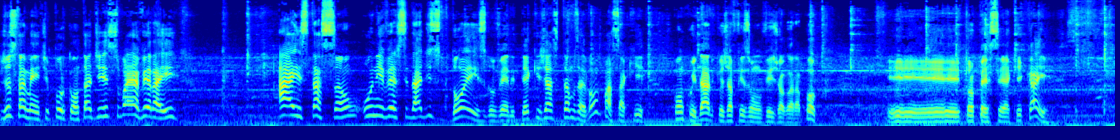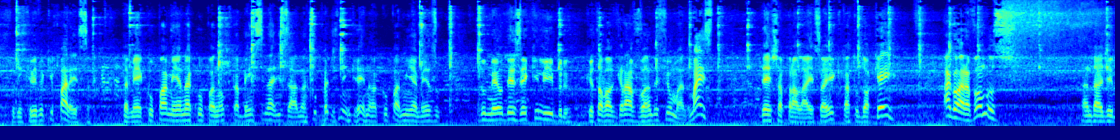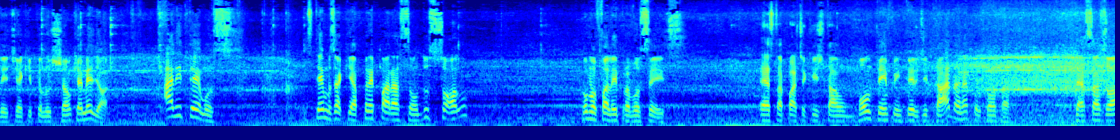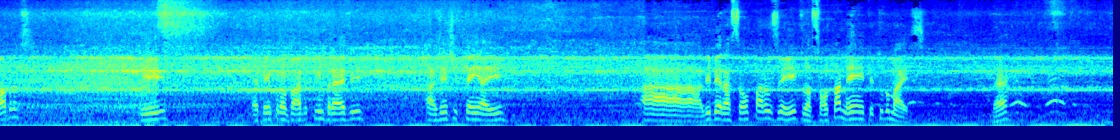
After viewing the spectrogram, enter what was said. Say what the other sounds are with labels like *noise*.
Justamente por conta disso, vai haver aí a estação Universidades 2 do VLT, que já estamos aí. Vamos passar aqui com cuidado, que eu já fiz um vídeo agora há pouco. E tropecei aqui e caí. Por incrível que pareça. Também é culpa minha, não é culpa não, que tá bem sinalizado. Não é culpa de ninguém, não. É culpa minha mesmo, do meu desequilíbrio. Que eu tava gravando e filmando. Mas deixa pra lá isso aí, que tá tudo ok. Agora, vamos andar direitinho aqui pelo chão, que é melhor. Ali temos, temos aqui a preparação do solo. Como eu falei para vocês, esta parte aqui está um bom tempo interditada, né, por conta dessas obras. E é bem provável que em breve a gente tenha aí a liberação para os veículos, asfaltamento e tudo mais, né?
